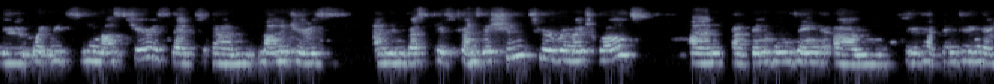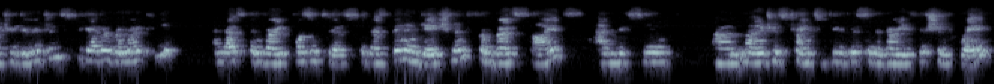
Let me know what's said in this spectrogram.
So what we've seen last year is that um, managers and investors transition to a remote world and have been holding, um, sort of have been doing their due diligence together remotely. And that's been very positive. So there's been engagement from both sides, and we've seen um, managers trying to do this in a very efficient way.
